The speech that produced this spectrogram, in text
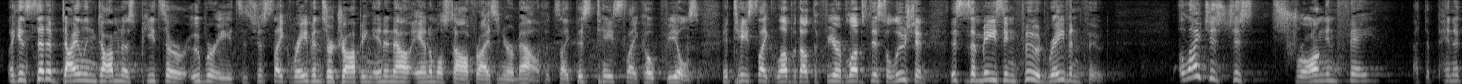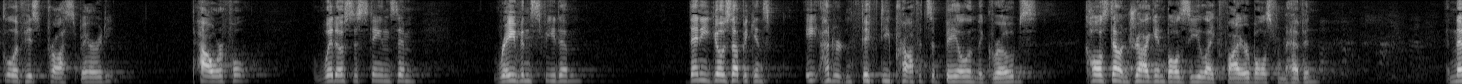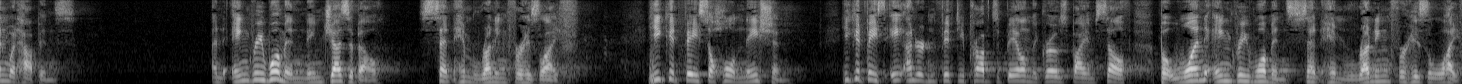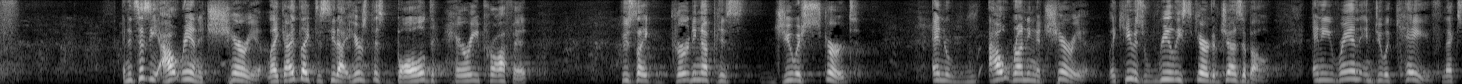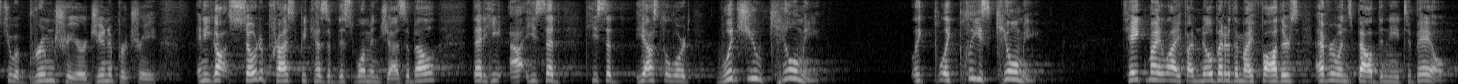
Like instead of dialing Domino's Pizza or Uber Eats, it's just like ravens are dropping in and out animal style fries in your mouth. It's like this tastes like hope feels. It tastes like love without the fear of love's dissolution. This is amazing food, raven food. Elijah's just strong in faith at the pinnacle of his prosperity, powerful. A widow sustains him, ravens feed him. Then he goes up against 850 prophets of Baal in the groves, calls down Dragon Ball Z like fireballs from heaven. And then what happens? An angry woman named Jezebel sent him running for his life. He could face a whole nation he could face 850 prophets of Baal in the groves by himself, but one angry woman sent him running for his life. And it says he outran a chariot. Like, I'd like to see that. Here's this bald, hairy prophet who's like girding up his Jewish skirt and outrunning a chariot. Like, he was really scared of Jezebel. And he ran into a cave next to a broom tree or juniper tree. And he got so depressed because of this woman Jezebel that he, uh, he said, he said, he asked the Lord, would you kill me? Like, like, please kill me. Take my life. I'm no better than my father's. Everyone's bowed the knee to Baal.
